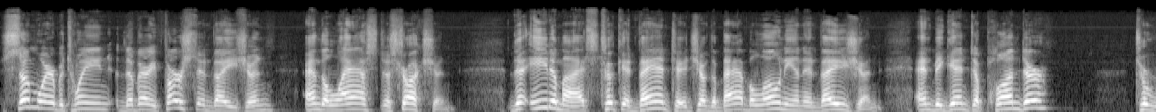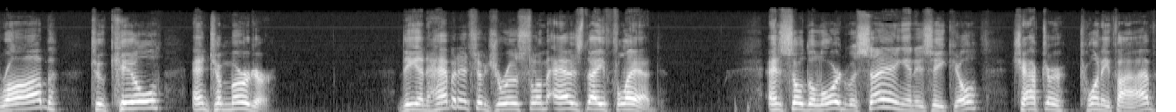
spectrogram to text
Somewhere between the very first invasion and the last destruction, the Edomites took advantage of the Babylonian invasion and began to plunder, to rob, to kill, and to murder the inhabitants of Jerusalem as they fled. And so the Lord was saying in Ezekiel chapter 25,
